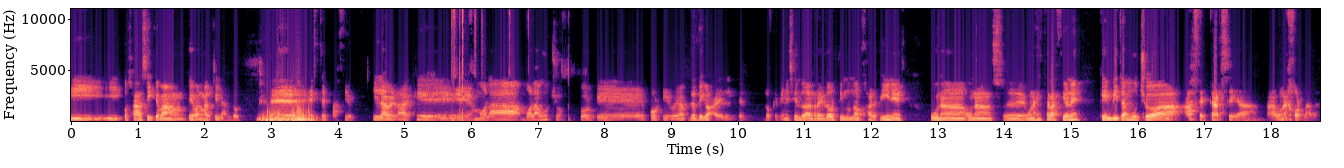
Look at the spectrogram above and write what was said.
y, cosas así que van, que van alquilando eh, este espacio. Y la verdad es que mola, mola mucho porque, porque ya digo, lo que viene siendo alrededor tiene unos jardines, unas, eh, unas instalaciones que invita mucho a, acercarse a, una jornada.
